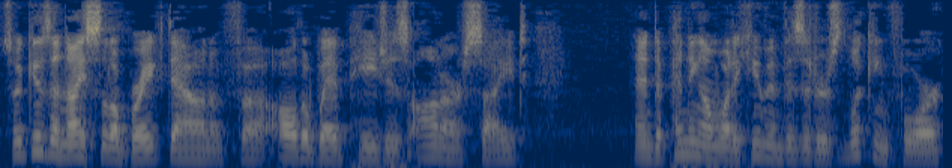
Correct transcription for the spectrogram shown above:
So it gives a nice little breakdown of uh, all the web pages on our site and depending on what a human visitor is looking for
